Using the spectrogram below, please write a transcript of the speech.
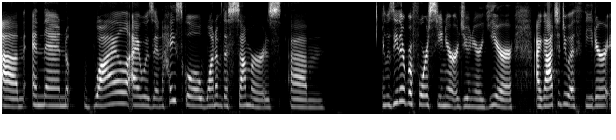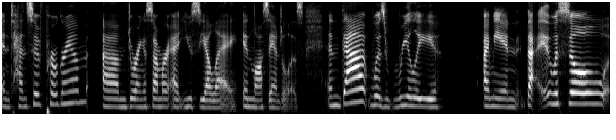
Um, and then while I was in high school, one of the summers, um, it was either before senior or junior year, I got to do a theater intensive program um, during a summer at UCLA in Los Angeles. And that was really I mean, that it was so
